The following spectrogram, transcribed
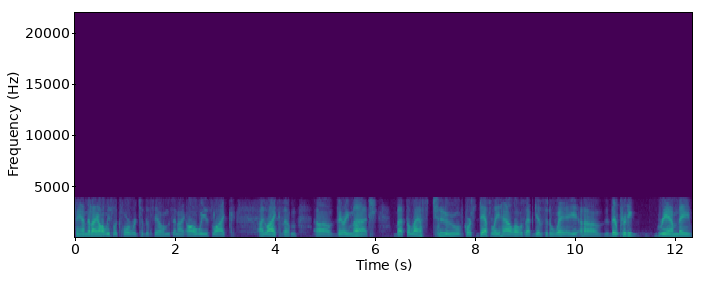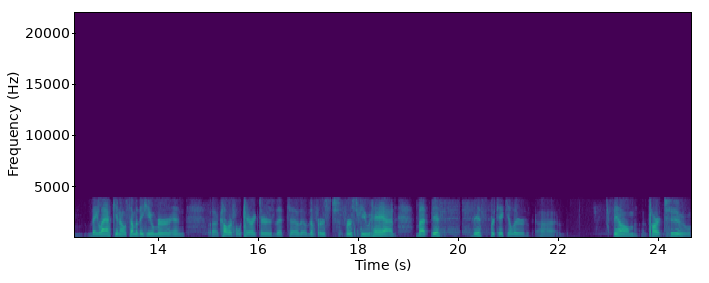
fan that I always look forward to the films, and I always like I like them uh, very much. But the last two, of course, Deathly Hallows, that gives it away. Uh, they're mm-hmm. pretty grim. They they lack, you know, some of the humor and uh, colorful characters that uh, the, the first first few had. But this this particular uh, film, part two,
